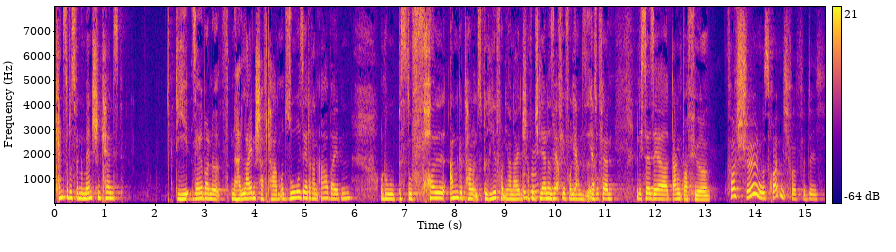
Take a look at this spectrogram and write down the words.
Kennst du das, wenn du Menschen kennst, die selber eine, eine Leidenschaft haben und so sehr daran arbeiten und du bist so voll angetan und inspiriert von ihrer Leidenschaft. Und ich lerne sehr viel von ja, ihnen. ja. Insofern bin ich sehr, sehr dankbar für. Voll schön, das freut mich voll für dich.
